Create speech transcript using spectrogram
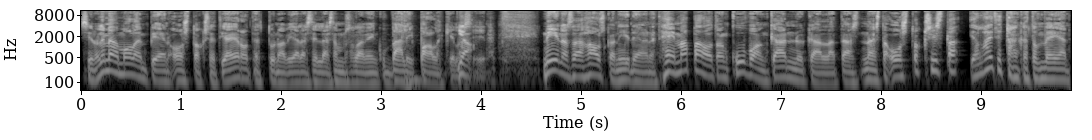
Siinä oli meidän molempien ostokset ja erotettuna vielä sillä semmoisella niin kuin välipalkilla Joo. siinä. Niina sai hauskan idean, että hei mäpä otan kuvan kännykällä tästä, näistä ostoksista ja laitetaan kato meidän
